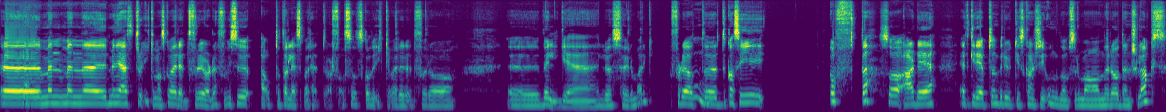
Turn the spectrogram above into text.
uh, men, men, uh, men, jeg tror ikke man skal være redd for å gjøre det. For hvis du er opptatt av lesbarhet, i hvert fall, så skal du ikke være redd for å uh, velge løs høyremarg. For mm. du kan si ofte så er det et grep som brukes kanskje i ungdomsromaner og den slags,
